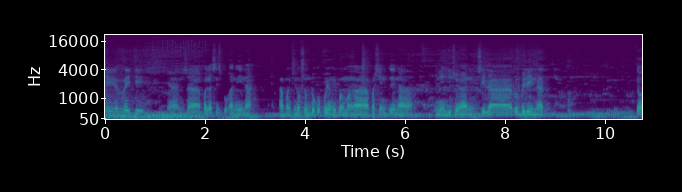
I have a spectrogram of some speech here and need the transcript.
kay Reggie. Yan, sa pag-assist po kanina. Habang sinusundo ko po yung ibang mga pasyente na ini-injectionan, sila Robelin at ito,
